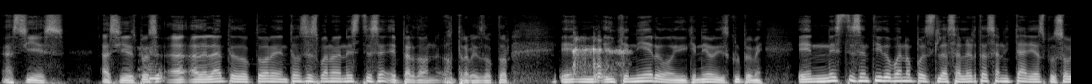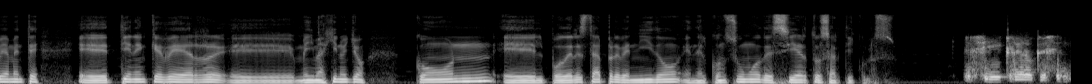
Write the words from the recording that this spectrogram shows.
Así es. Así es, pues adelante doctor. Entonces, bueno, en este, eh, perdón, otra vez doctor, en, ingeniero, ingeniero, discúlpeme. En este sentido, bueno, pues las alertas sanitarias, pues obviamente eh, tienen que ver, eh, me imagino yo, con el poder estar prevenido en el consumo de ciertos artículos. Sí, claro que sí.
